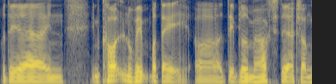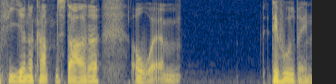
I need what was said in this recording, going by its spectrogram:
og det er en, en kold novemberdag, og det er blevet mørkt der klokken 4, når kampen starter, og øhm, det er på udebane.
